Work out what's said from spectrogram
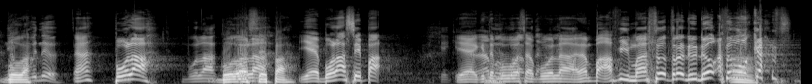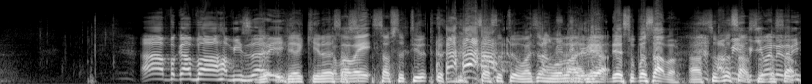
bola. Benda Ha? Bola. Bola aku Bola sepak. Yeah, bola sepak. Ya, yeah, kita berbual pasal bola. Nampak Hafiz masuk terus duduk atau Ah. makan. Ah, apa khabar Hafiz Azhari? Dia, dia kira Khabar subs- baik. substitute substitute macam bola dia, juga. dia super sub Ah, super Hafiz sub, pergi super mana sub. tadi?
